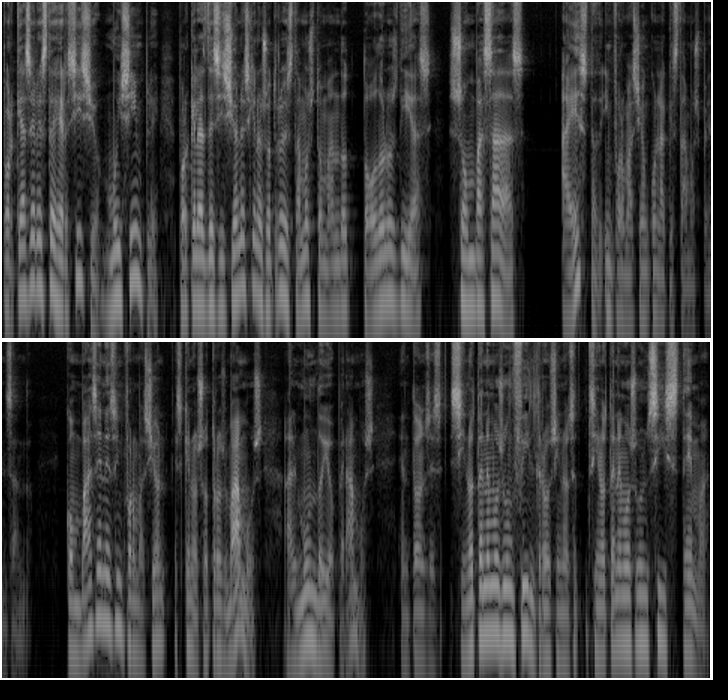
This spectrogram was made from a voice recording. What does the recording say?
¿Por qué hacer este ejercicio? Muy simple, porque las decisiones que nosotros estamos tomando todos los días son basadas a esta información con la que estamos pensando. Con base en esa información es que nosotros vamos al mundo y operamos. Entonces, si no tenemos un filtro, si no, si no tenemos un sistema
